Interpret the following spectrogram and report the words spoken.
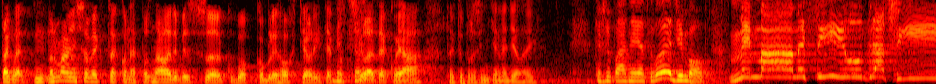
Takhle, normální člověk to jako nepozná, ale kdyby s Kubo Kobliho chtěl jít jako střílet jako já, tak to prosím tě nedělej. Každopádně je tvoje, Jimbo. My máme sílu dračí.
